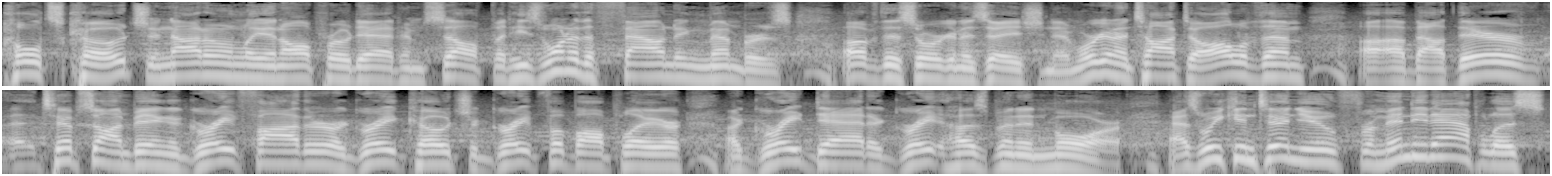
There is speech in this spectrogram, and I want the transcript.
Colts coach and not only an all pro dad himself, but he's one of the founding members of this organization. And we're going to talk to all of them uh, about their tips on being a great father, a great coach, a great football player, a great dad, a great husband, and more. As we continue from Indianapolis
